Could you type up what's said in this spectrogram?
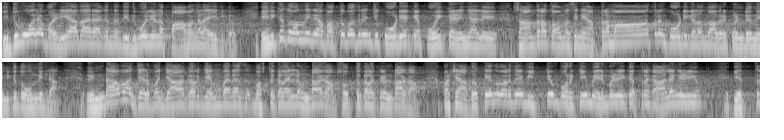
ഇതുപോലെ വഴിയാതാരാകുന്നത് ഇതുപോലെയുള്ള പാവങ്ങളായിരിക്കും. എനിക്ക് തോന്നുന്നില്ല പത്ത് പതിനഞ്ച് കോടിയൊക്കെ പോയി കഴിഞ്ഞാൽ സാന്ദ്ര തോമസിനെ അത്രമാത്രം കോടികളൊന്നും അവർക്കുണ്ട് എന്ന് എനിക്ക് തോന്നുന്നില്ല. ഉണ്ടാവാം ചിലപ്പോൾ ജാഗ ജമ്പന വസ്തുക്കളെല്ലാം ഉണ്ടാകാം സ്വത്തുക്കളൊക്കെ ഉണ്ടാകാം. പക്ഷെ അതൊക്കെ എന്ന് പറഞ്ഞാൽ വിറ്റും പൊറുക്കിയും വരുമ്പോഴേക്ക് എത്ര കാലം കഴിയും? എത്ര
